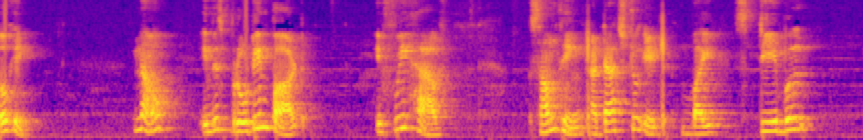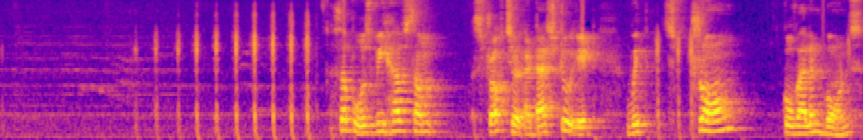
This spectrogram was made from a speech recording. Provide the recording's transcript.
Okay. Now in this protein part, if we have something attached to it by stable suppose we have some structure attached to it with strong covalent bonds,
